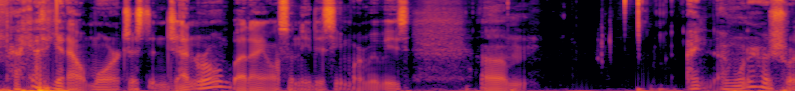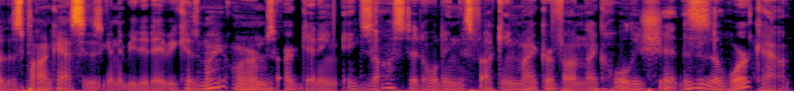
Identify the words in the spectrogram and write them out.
I gotta get out more, just in general. But I also need to see more movies. Um, I, I wonder how short this podcast is going to be today because my arms are getting exhausted holding this fucking microphone. Like, holy shit, this is a workout.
